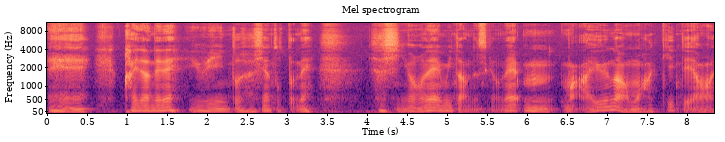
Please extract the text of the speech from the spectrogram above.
えー、階段でね、友人と写真を撮ったね、写真をね、見たんですけどね。うん。まあ、ああいうのはもうはっきり言って、まあ、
